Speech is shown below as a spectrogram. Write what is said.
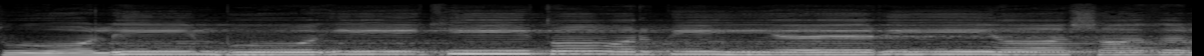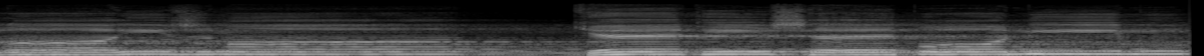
του Ολύμπου οίκη τορπιερίας αγλαίσμα και της επωνύμου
